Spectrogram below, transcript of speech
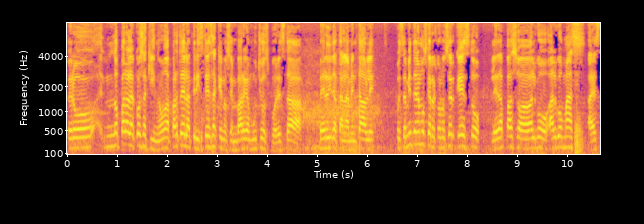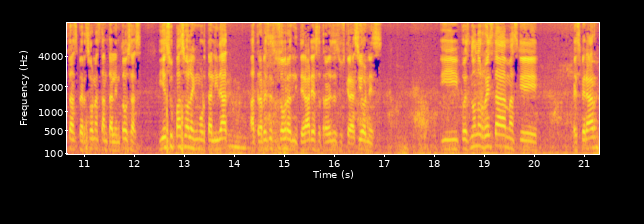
Pero no para la cosa aquí, ¿no? Aparte de la tristeza que nos embarga a muchos por esta pérdida tan lamentable, pues también tenemos que reconocer que esto le da paso a algo, algo más a estas personas tan talentosas y es su paso a la inmortalidad a través de sus obras literarias, a través de sus creaciones. Y pues no nos resta más que esperar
